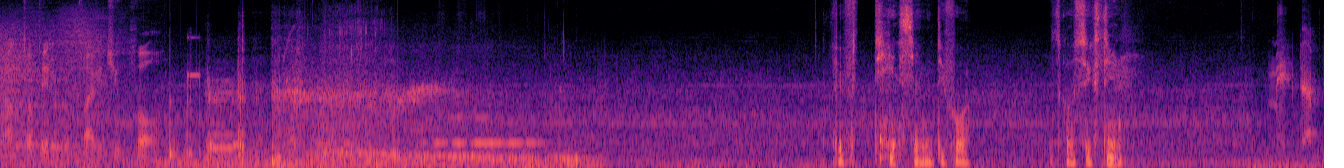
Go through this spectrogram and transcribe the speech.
Ground torpedo room, firing tube 4. Fifteen seventy four. Let's go sixteen. Make depth.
